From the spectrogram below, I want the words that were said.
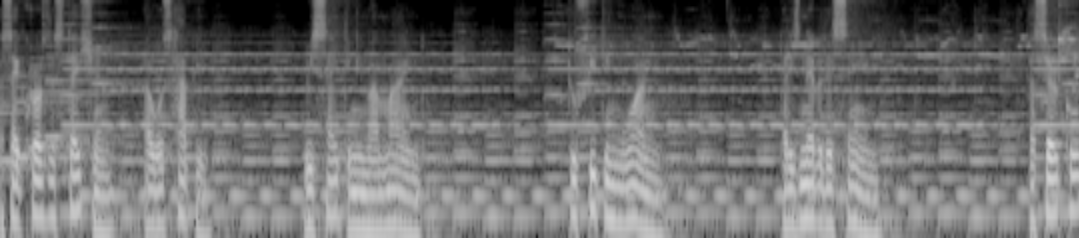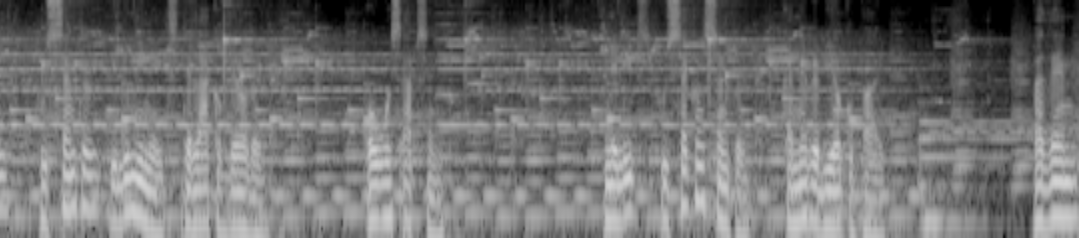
As I crossed the station, I was happy, reciting in my mind two feet in one that is never the same. A circle whose center illuminates the lack of the other always absent. An ellipse whose second center can never be occupied. But then,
